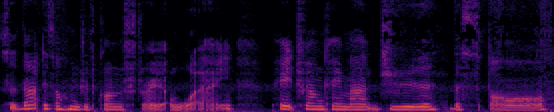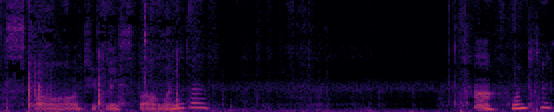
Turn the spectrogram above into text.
So that is a hundred gone straight away. Patreon came out due the spa, spa, Jubilee spa. When did I? Huh? When did I get?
